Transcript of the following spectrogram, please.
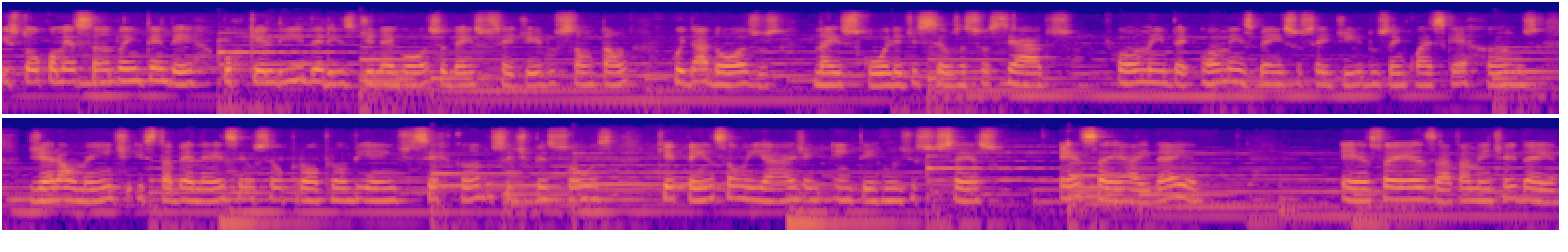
Estou começando a entender por que líderes de negócio bem-sucedidos são tão cuidadosos na escolha de seus associados. Homens bem-sucedidos em quaisquer ramos geralmente estabelecem o seu próprio ambiente, cercando-se de pessoas que pensam e agem em termos de sucesso. Essa é a ideia? Essa é exatamente a ideia.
